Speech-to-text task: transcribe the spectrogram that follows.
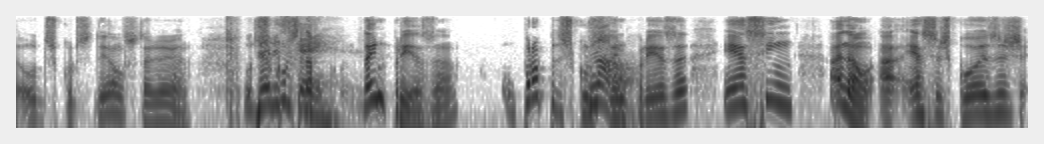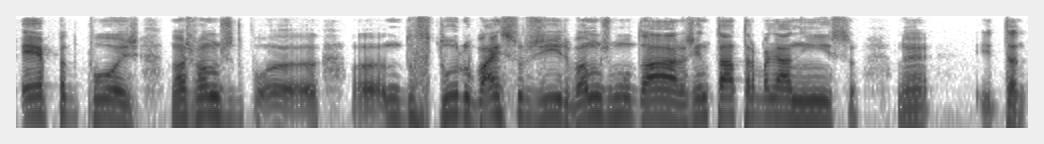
o discurso deles, estás a ver? O discurso da, da empresa, o próprio discurso da Não. empresa é assim. Ah, não, ah, essas coisas é para depois. Nós vamos, ah, ah, do futuro vai surgir, vamos mudar, a gente está a trabalhar nisso, né? E tanto,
